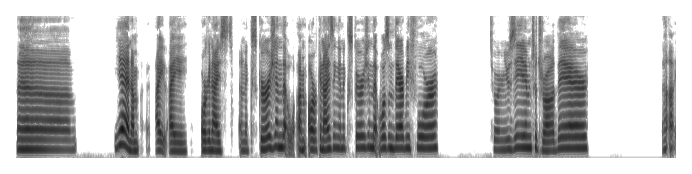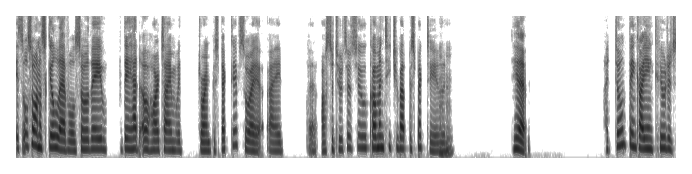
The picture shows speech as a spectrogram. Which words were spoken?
uh, yeah and i'm i i organized an excursion that I'm organizing an excursion that wasn't there before to a museum to draw there. Uh, it's also on a skill level, so they they had a hard time with drawing perspective. So I I uh, asked the tutor to come and teach about perspective. Mm-hmm. And yeah, I don't think I included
